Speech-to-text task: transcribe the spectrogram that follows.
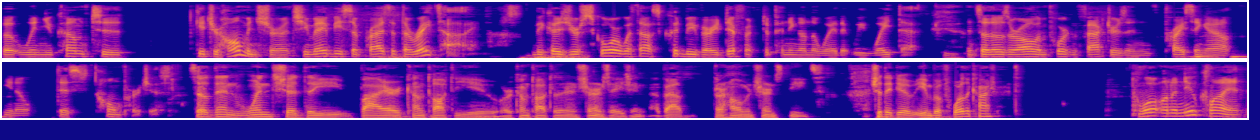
but when you come to get your home insurance, you may be surprised that the rate's high because your score with us could be very different depending on the way that we weight that. Yeah. And so those are all important factors in pricing out, you know, this home purchase. So then when should the buyer come talk to you or come talk to their insurance agent about their home insurance needs? Should they do it even before the contract? Well, on a new client,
